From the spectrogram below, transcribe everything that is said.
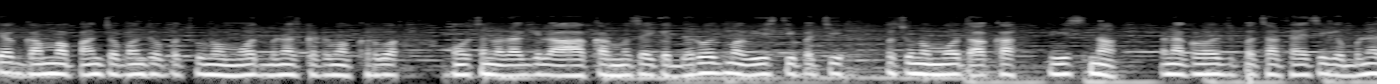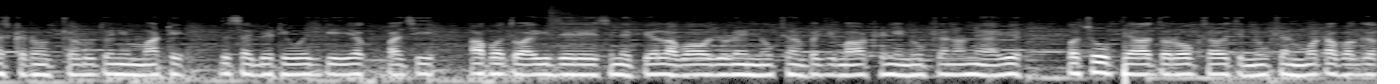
એક ગામમાં પાંચસો પાંચસો પશુનો મોત બનાસકાંઠામાં ખરવા મોસના લાગેલા હાહાકાર મચાઈ કે દરરોજમાં વીસથી પચીસ પશુનો મોત આખા વીસના આંકડો જ પસાર થાય છે કે બનાસકાંઠામાં ખેડૂતોની માઠી દશા બેઠી હોય છે કે એક પાછી આફતો આવી જઈ રહી છે ને પહેલાં વાવાઝોડાની નુકસાન પછી માવઠાની નુકસાન અને હવે પશુ ફેલાતો રોગચાળાથી નુકસાન. મોટાભાગે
